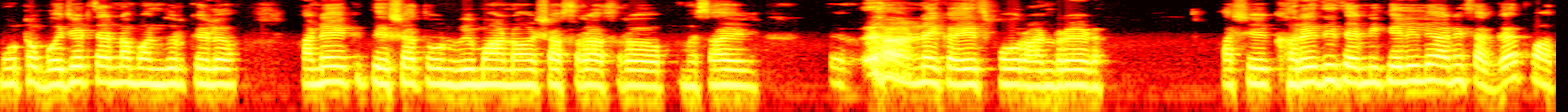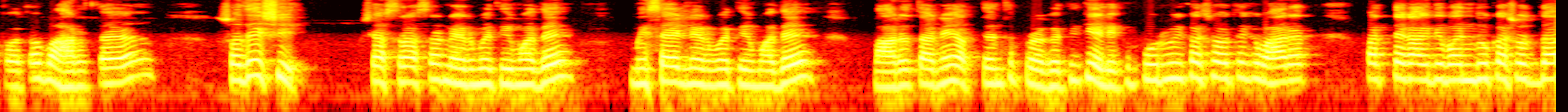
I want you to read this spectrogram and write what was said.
मोठं बजेट त्यांना मंजूर केलं. अनेक देशातून विमानं शस्त्रास्त्र मिसाईल नाही का एस फोर हंड्रेड अशी खरेदी त्यांनी केलेली आणि सगळ्यात महत्त्वाचं भारत स्वदेशी शस्त्रास्त्र निर्मितीमध्ये मिसाईल निर्मितीमध्ये भारताने अत्यंत प्रगती केली. की पूर्वी कसं होतं की भारत प्रत्येक अगदी बंदुकासुद्धा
